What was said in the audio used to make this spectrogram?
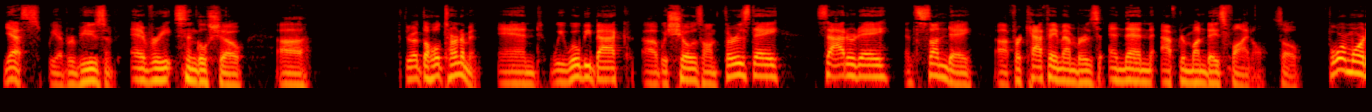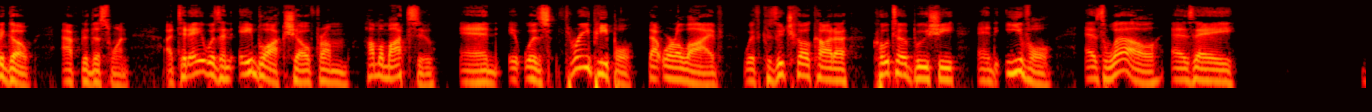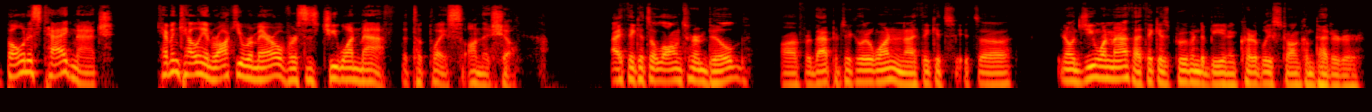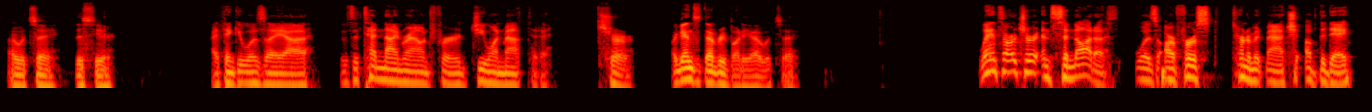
Yes, we have reviews of every single show uh, throughout the whole tournament. And we will be back uh, with shows on Thursday, Saturday, and Sunday uh, for Cafe members, and then after Monday's final. So, four more to go after this one. Uh, today was an A block show from Hamamatsu, and it was three people that were alive with Kazuchika Okada, Kota Ibushi, and Evil, as well as a bonus tag match Kevin Kelly and Rocky Romero versus G1 Math that took place on this show. I think it's a long term build uh, for that particular one, and I think it's it's a you know G1 Math I think has proven to be an incredibly strong competitor. I would say this year. I think it was a uh, it was a 10-9 round for G1 Math today. Sure, against everybody, I would say. Lance Archer and Sanada was our first tournament match of the day.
